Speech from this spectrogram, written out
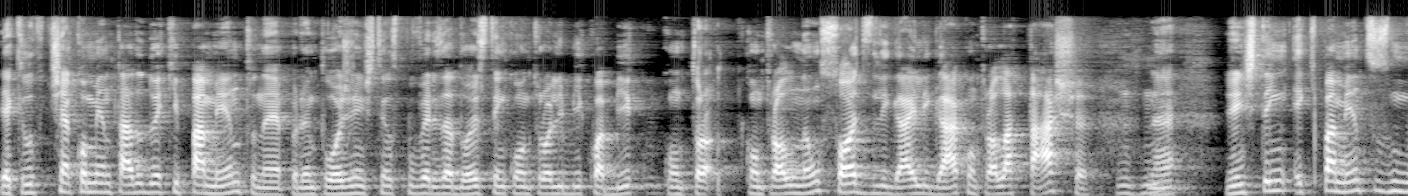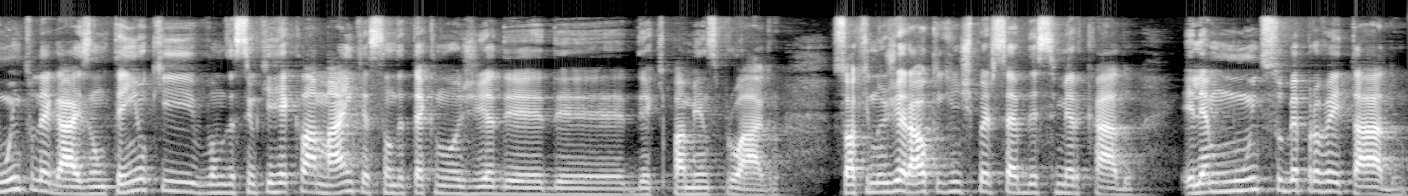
E aquilo que tinha comentado do equipamento, né? Por exemplo, hoje a gente tem os pulverizadores, tem controle bico a bico, contro controla não só desligar e ligar, controla a taxa, uhum. né? A gente tem equipamentos muito legais, não tenho que, vamos dizer assim, o que reclamar em questão de tecnologia de, de, de equipamentos para o agro. Só que, no geral, o que a gente percebe desse mercado? Ele é muito subaproveitado.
